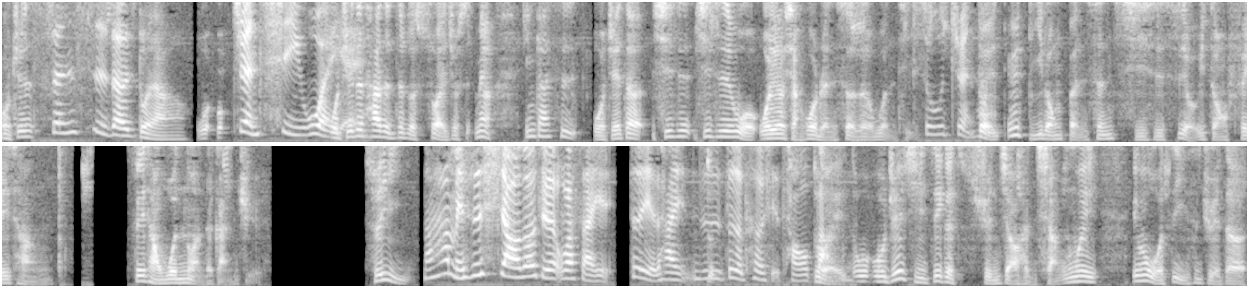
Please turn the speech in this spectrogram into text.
我觉得绅士的对啊，我我卷气味耶。我觉得他的这个帅就是没有，应该是我觉得其实其实我我有想过人设这个问题，书卷对，因为狄龙本身其实是有一种非常非常温暖的感觉，所以然后他每次笑都觉得哇塞，也这也太就是这个特写超棒。对我，我觉得其实这个选角很强，因为因为我自己是觉得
